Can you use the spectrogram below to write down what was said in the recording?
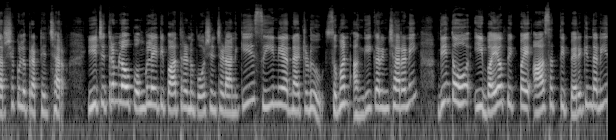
దర్శకులు ప్రకటించారు. ఈ చిత్రంలో పొంగులేటి పాత్రను పోషించడానికి సీనియర్ నటుడు సుమన్ అంగీకరించారని దీంతో ఈ బయోపిక్ పై ఆసక్తి పెరిగిందని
